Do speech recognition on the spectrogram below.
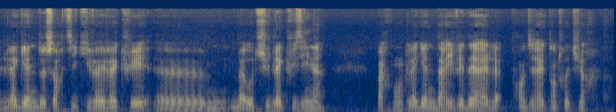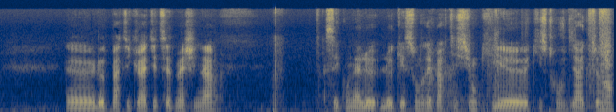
la gaine de sortie qui va évacuer euh, bah, au-dessus de la cuisine. Par contre, la gaine d'arrivée d'air, elle prend direct en toiture. Euh, L'autre particularité de cette machine-là, c'est qu'on a le, le, caisson de répartition qui, euh, se trouve directement,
